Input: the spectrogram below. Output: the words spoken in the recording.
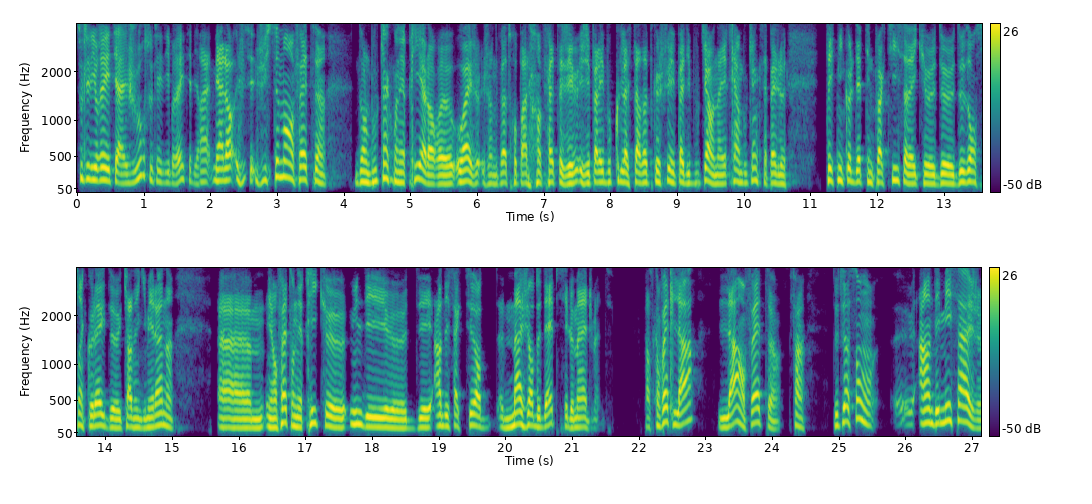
Toutes les librairies étaient à jour, toutes les librairies étaient bien. ouais, mais alors, justement, en fait, dans le bouquin qu'on a écrit, alors, euh, ouais, je- j'en ai pas trop parlé, en fait. J'ai parlé beaucoup de la startup que je fais, mais pas du bouquin. On a écrit un bouquin qui s'appelle Technical Debt in Practice avec euh, deux, deux anciens collègues de Carnegie Mellon. Euh, et en fait, on écrit que une des, euh, des, un des facteurs majeurs de dette, c'est le management. Parce qu'en fait, là, là, en fait, enfin, de toute façon, euh, un des messages,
